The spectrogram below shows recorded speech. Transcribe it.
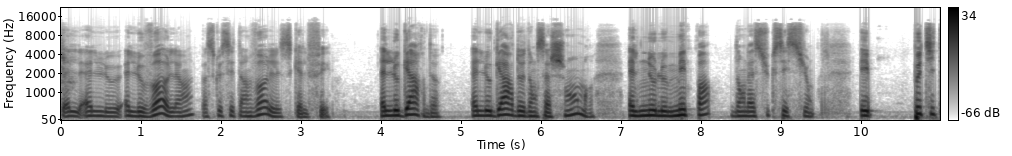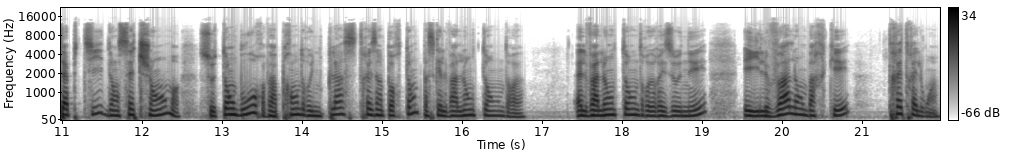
elle, le vole, hein, parce que c'est un vol ce qu'elle fait. Elle le garde, elle le garde dans sa chambre, elle ne le met pas dans la succession. Et petit à petit, dans cette chambre, ce tambour va prendre une place très importante parce qu'elle va l'entendre. Elle va l'entendre résonner, et il va l'embarquer très très loin.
